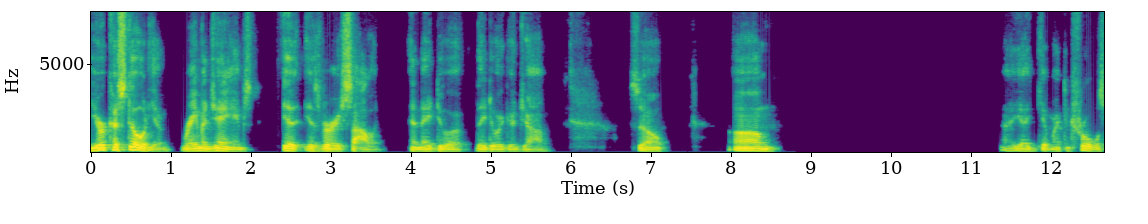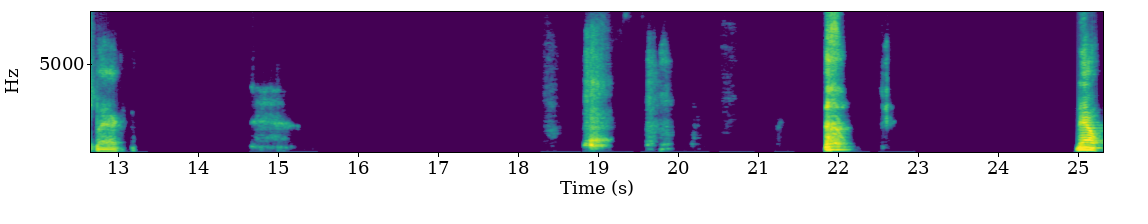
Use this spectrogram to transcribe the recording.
your custodian, Raymond James, is, is very solid and they do a they do a good job. So um I get my controls back. Now,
